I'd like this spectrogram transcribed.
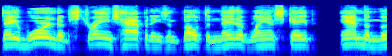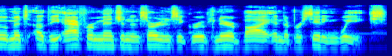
They warned of strange happenings in both the native landscape and the movements of the aforementioned insurgency groups nearby in the preceding weeks.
